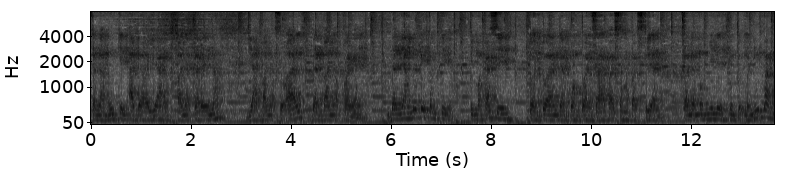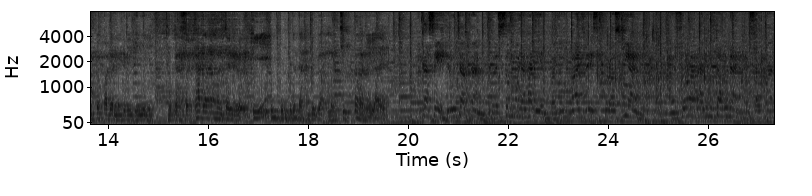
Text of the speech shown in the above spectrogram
Kerana mungkin ada yang banyak kerana yang banyak soal dan banyak perangai. Dan yang lebih penting terima kasih tuan-tuan dan puan-puan sahabat-sahabat sekalian kerana memilih untuk menyumbang kepada negeri ini bukan sekadar mencari rezeki tetapi juga mencipta nilai. Terima kasih diucapkan kepada semua yang hadir bagi majlis perasmian mesyuarat akhir tahunan Persatuan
